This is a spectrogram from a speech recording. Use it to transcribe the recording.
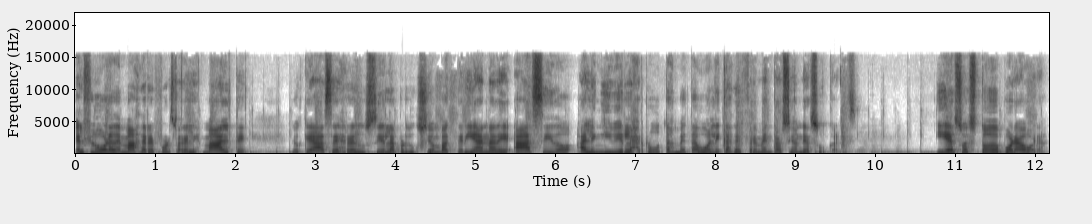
El flúor además de reforzar el esmalte, lo que hace es reducir la producción bacteriana de ácido al inhibir las rutas metabólicas de fermentación de azúcares. Y eso es todo por ahora.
